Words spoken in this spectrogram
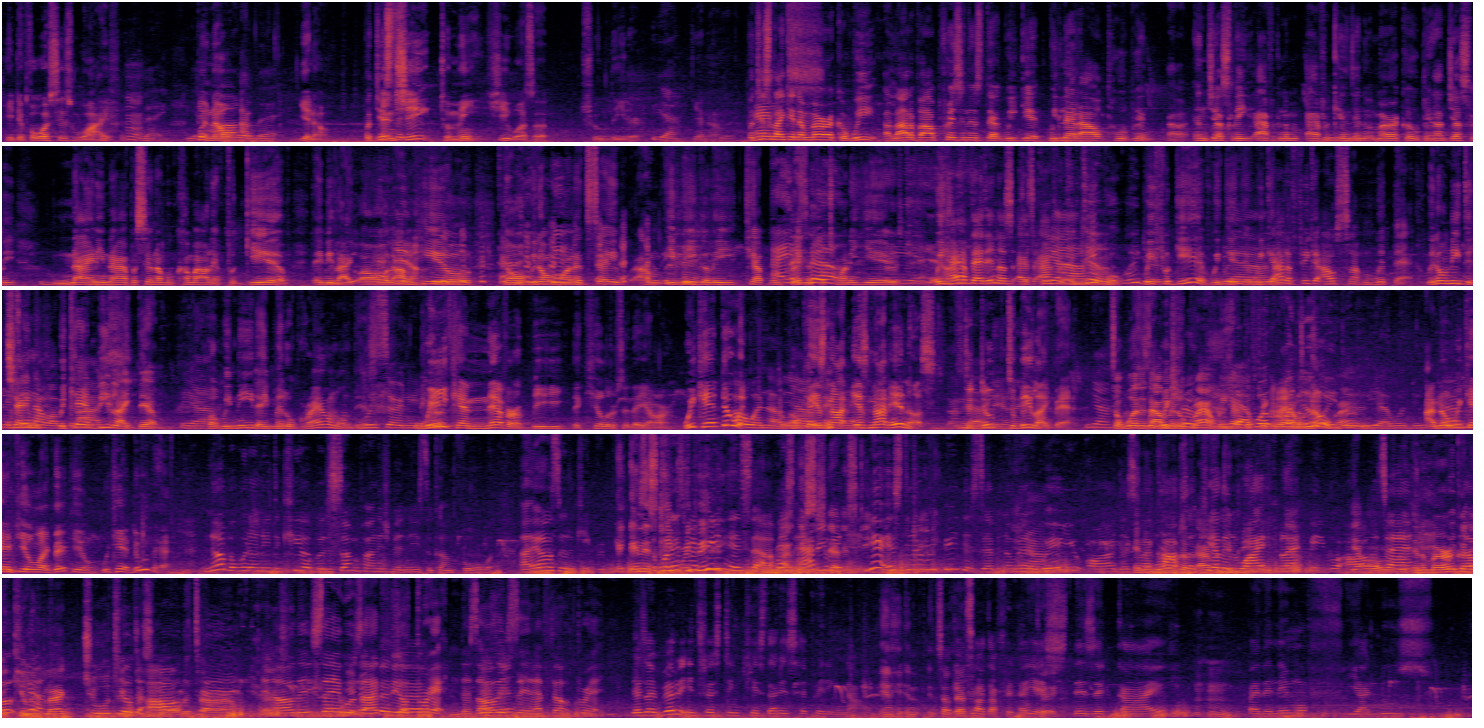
He divorced his wife. Right. Yeah, You know, all I- of that. you know. But just and the- she, to me, she was a true leader. Yeah. You know. But just And- like in America, we a lot of our prisoners that we get we let out who've been uh, unjustly African Africans in America who've been unjustly, ninety nine percent of them come out and forgive. They be like, "Oh, I'm healed." No, we don't want to say I'm illegally kept in I prison know. for twenty years. Yeah. We have that in us as African Yeah. We do. people. We We forgive. We Yeah. did, we got to figure out something with that. We don't need to It's change. in our We can't be like them. Yeah. But we need a middle ground on this. We certainly do. We can never be the killers that they are. We can't do oh, it. Oh, well, no. Yeah. okay. It's not. It's not in us to Yeah. do to be like that. Yeah. so what is our We- middle we- ground? We yeah, have to what, figure what out a do middle we do? Yeah, what do? I know we can't kill like they kill. We can't do that. No, but we don't need to kill, but some punishment needs to come forward. I also to keep repeating. And it's when keep it's repeating. itself. Right, it's we see actually, that, it's keep- yeah, it's still repeating itself. No matter Yeah. where you are, that's In why the world cops of are African killing white, people. black people all Yeah, the over- time. in America, they're killing yeah, black children children just all all the the time. time. And all they say was, know, "I feel a- threatened." That's all they there's a- said. I felt threatened. There's a very interesting case that is happening now In, in, in South in Africa? South Africa. Okay. Yes, there's a guy Mhm. by the name of Yaluz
